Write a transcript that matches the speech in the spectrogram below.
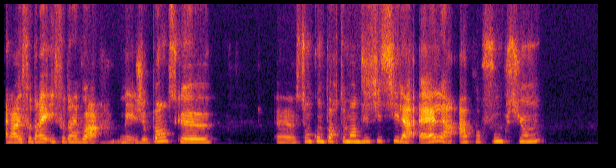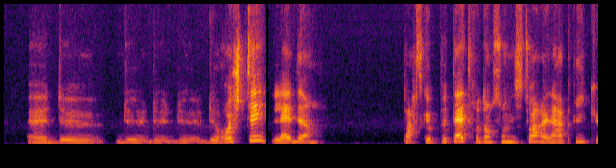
Alors, il faudrait, voir. Mais je pense que euh, son comportement difficile à elle a pour fonction euh, de, de, rejeter l'aide parce que peut-être dans son histoire, elle a appris que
